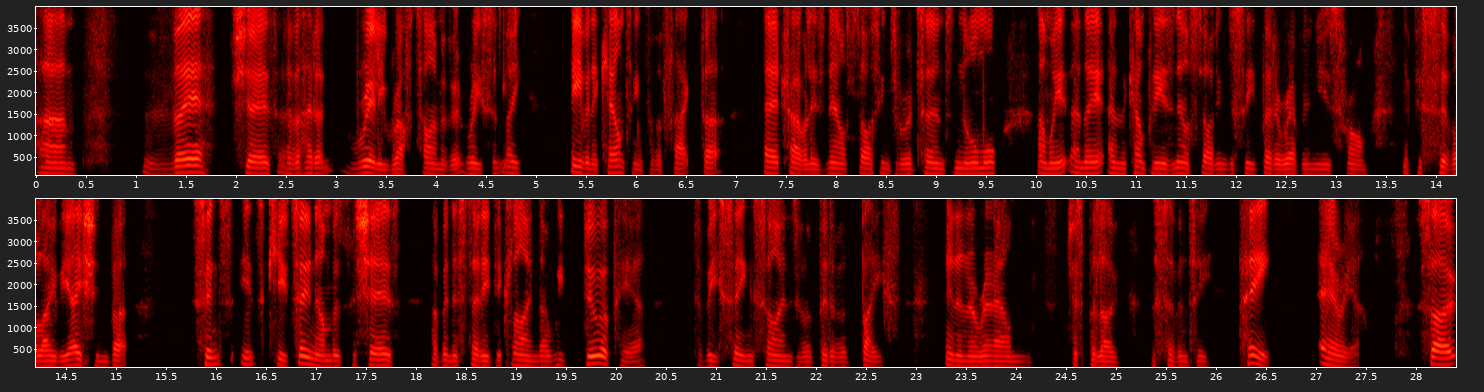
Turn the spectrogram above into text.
Um, their shares have had a really rough time of it recently, even accounting for the fact that air travel is now starting to return to normal and we and they and the company is now starting to see better revenues from if it's civil aviation. But since its Q2 numbers, the shares have been a steady decline, though we do appear to be seeing signs of a bit of a base in and around just below the 70p area. So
